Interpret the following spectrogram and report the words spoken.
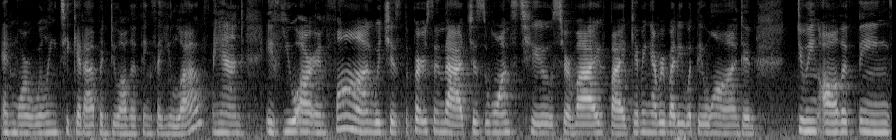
and more willing to get up and do all the things that you love. And if you are in fawn, which is the person that just wants to survive by giving everybody what they want and doing all the things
